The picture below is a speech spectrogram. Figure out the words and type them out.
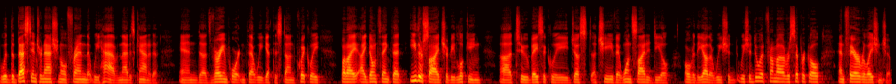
with the best international friend that we have, and that is Canada. And uh, it's very important that we get this done quickly. But I, I don't think that either side should be looking uh, to basically just achieve a one-sided deal over the other. We should, we should do it from a reciprocal and fair relationship.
